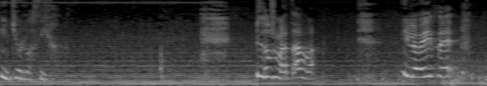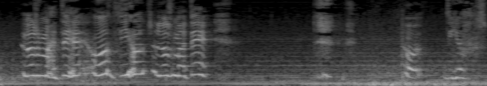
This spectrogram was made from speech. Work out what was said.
Y yo lo hacía. Los mataba. Y lo hice. Los maté. Oh, Dios, los maté. Oh, Dios.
